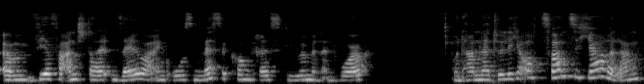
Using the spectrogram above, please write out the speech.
Ähm, wir veranstalten selber einen großen Messekongress, die Women and Work und haben natürlich auch 20 Jahre lang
